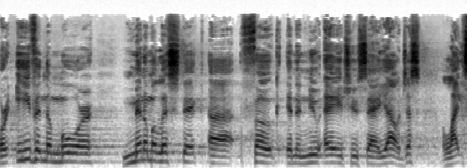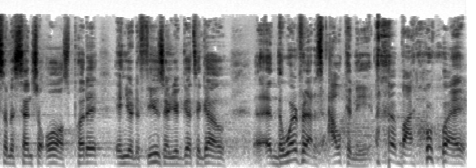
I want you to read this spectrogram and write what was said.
or even the more minimalistic uh, folk in the new age who say, yo, just light some essential oils, put it in your diffuser, and you're good to go. Uh, the word for that is alchemy, by the way,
